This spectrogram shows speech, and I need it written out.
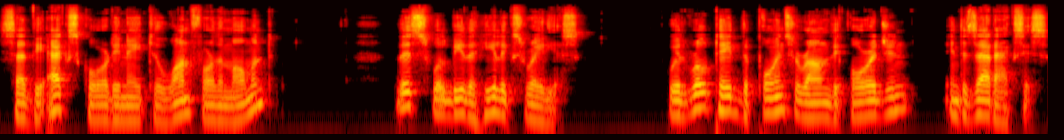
Set the X coordinate to 1 for the moment. This will be the helix radius. We'll rotate the points around the origin in the Z-axis.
